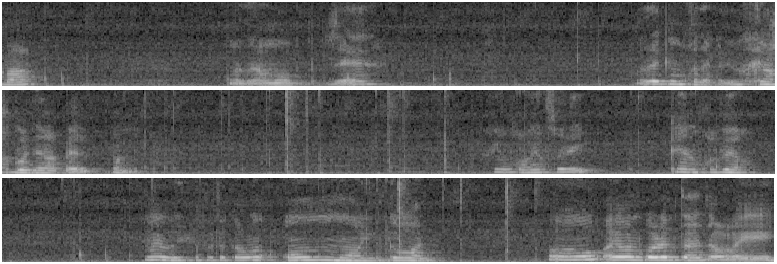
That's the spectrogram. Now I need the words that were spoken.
בא? מה זה המוב זה? מה זה כמו חזק? אני לוקח גודל אפל. בוא נראה. האם חבר שלי? כן, הוא חבר. מה, הוא יקבל אותו כמה? אומייגוד. או, איירון גולם תעזור לי.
